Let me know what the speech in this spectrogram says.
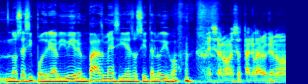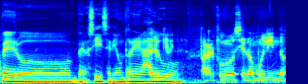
no sé si podría vivir en paz Messi eso sí te lo digo eso no eso está claro que no pero pero sí sería un regalo para el fútbol sido muy lindo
